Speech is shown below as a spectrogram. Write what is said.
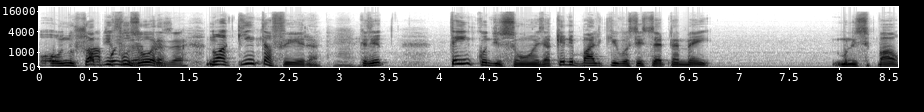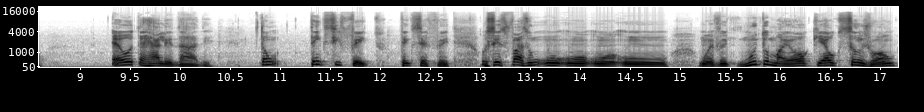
ou no Shopping ah, Difusora, é, é. numa quinta-feira. Uhum. Quer dizer, tem condições. Aquele baile que vocês fizeram também, municipal, é outra realidade. Então, tem que ser feito, tem que ser feito. Vocês fazem um, um, um, um, evento muito maior, que é o São João,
